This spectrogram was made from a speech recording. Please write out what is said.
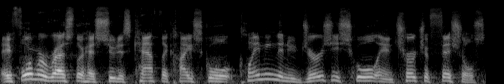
A former wrestler has sued his Catholic high school, claiming the New Jersey school and church officials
